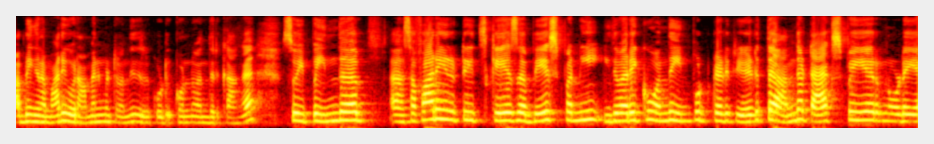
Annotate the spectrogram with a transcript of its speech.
அப்படிங்கிற மாதிரி ஒரு அமெண்ட்மெண்ட் வந்து இதில் கொண்டு கொண்டு வந்திருக்காங்க. ஸோ இப்போ இந்த சஃபாரி ரிட்ரீட்ஸ் கேஸை பேஸ் பண்ணி இது வரைக்கும் வந்து இன்புட் கிரெடிட் எடுத்த அந்த டாக்ஸ் பேயர்னுடைய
